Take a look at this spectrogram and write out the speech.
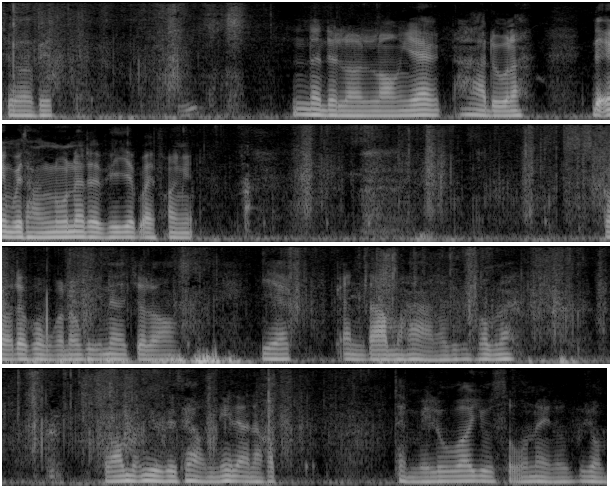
เจอเพชร เดี๋ยวเราลองแยกหาดูนะ เดี๋ยวเองไปทางนู้นนะเดี๋ยวพี่จะไปฝั่งนี้ ก็เดี๋ยวผมกับน้องพีเนี่ยจะลองแยกอันตามหานะทุกผู้ชมนะเพราะว่ามันอยู่แถวๆนี้แหละนะครับ แต่ไม่รู้ว่าอยู่โซนไหนนะทุกผู้ชม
